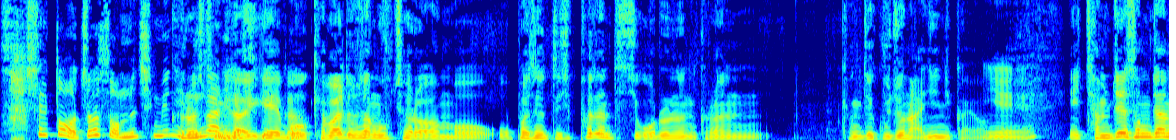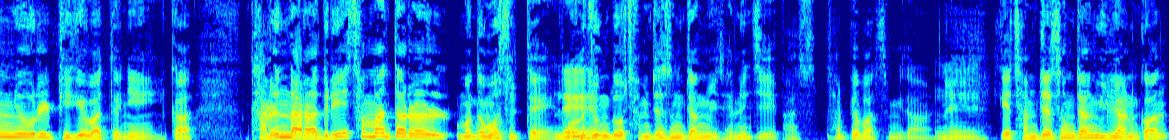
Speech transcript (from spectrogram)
사실 또 어쩔 수 없는 측면이 있는 거 그렇습니다. 아니겠습니까? 이게 뭐 개발도상국처럼 뭐 5% 10%씩 오르는 그런 경제 구조는 아니니까요. 예. 이 잠재 성장률을 비교해 봤더니 그러니까 다른 나라들이 3만 달러를 뭐 넘었을 때 네. 어느 정도 잠재 성장률이 되는지 봤- 살펴봤습니다. 네. 이게 잠재 성장률이라는 건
